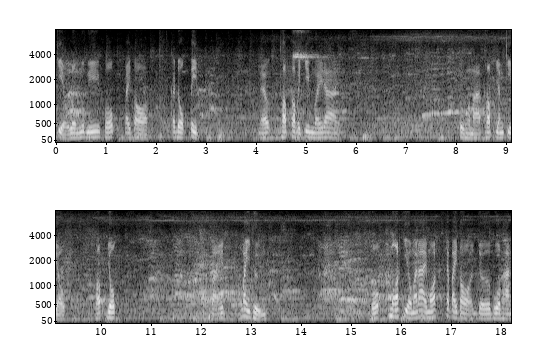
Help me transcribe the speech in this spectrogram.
เกี่ยวลงลูกนี้โฟกไปต่อกระดกติด แล้วท็อปก็ไปจิ้มไว้ได้สูงออกมาท็อปยังเกี่ยวท็อปยกฟาเอสไม่ถึงโฟกมอสเกี่ยวมาได้มอสจะไปต่อเจอพัวพัน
